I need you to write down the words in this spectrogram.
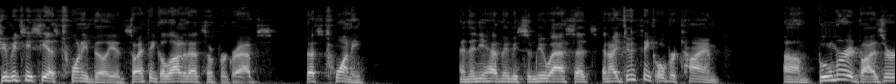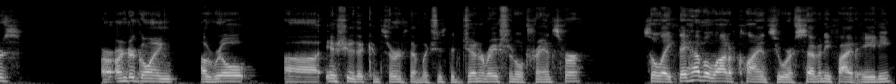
GBTC has 20 billion, so I think a lot of that's up for grabs. That's 20, and then you have maybe some new assets. And I do think over time, um, boomer advisors are undergoing a real uh, issue that concerns them, which is the generational transfer. So like they have a lot of clients who are 75, 80.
